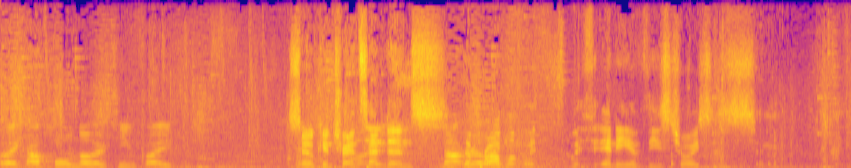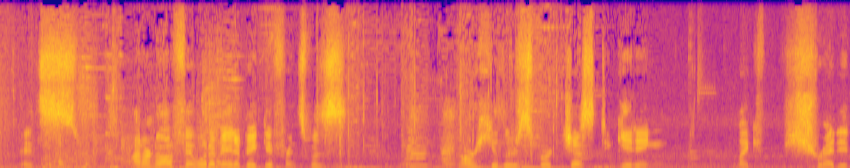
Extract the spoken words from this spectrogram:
like a whole nother team fight. So can Transcendence. Not the really. problem with with any of these choices, and it's I don't know if it would have made a big difference. Was our healers were just getting like shredded,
